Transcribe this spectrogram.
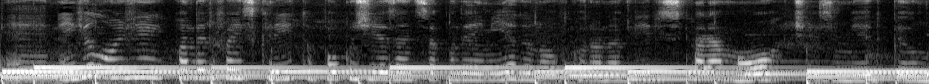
É, nem de longe quando ele foi escrito, poucos dias antes da pandemia do novo coronavírus, para mortes e medo pelo mundo.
